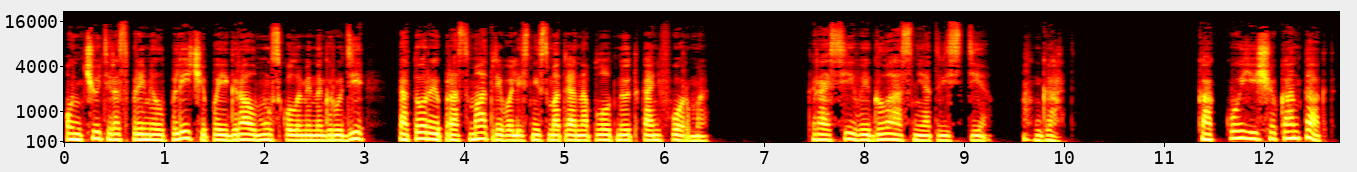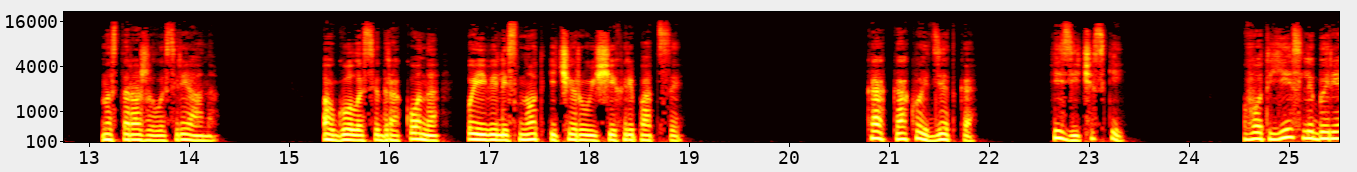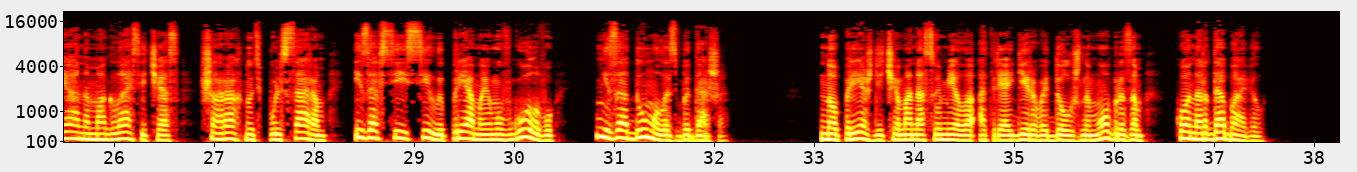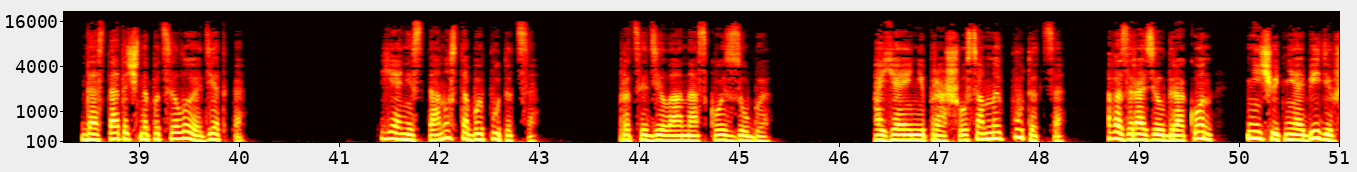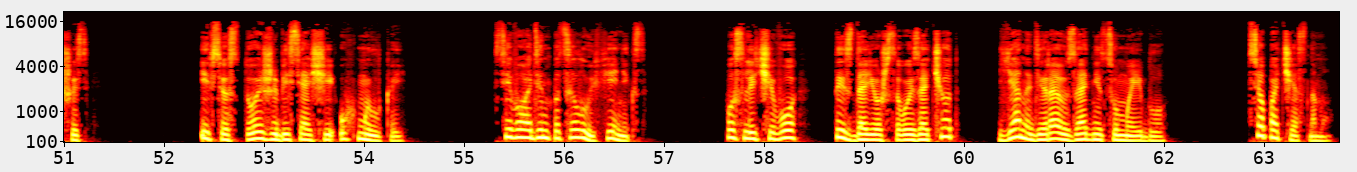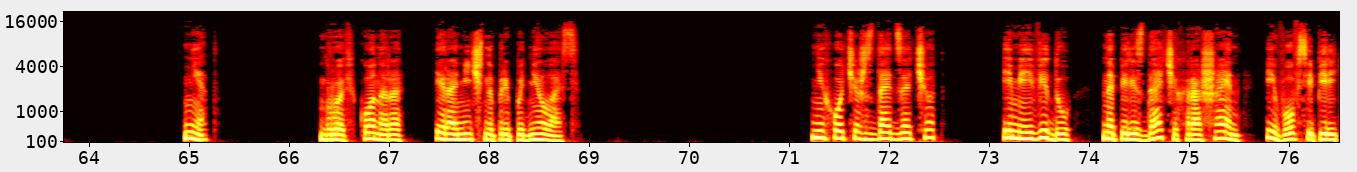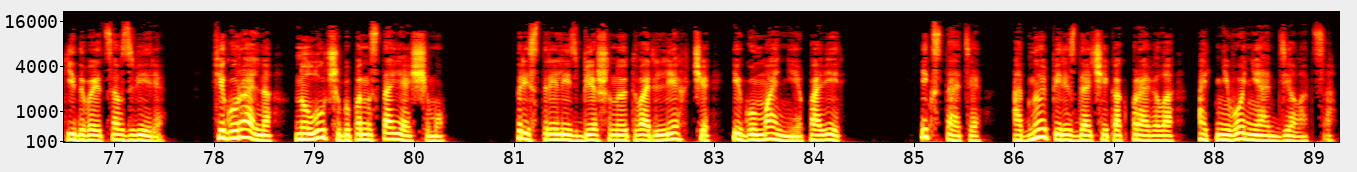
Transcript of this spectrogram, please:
Он чуть распрямил плечи, поиграл мускулами на груди, которые просматривались, несмотря на плотную ткань формы. Красивый глаз не отвести, гад. «Какой еще контакт?» — насторожилась Риана. В голосе дракона появились нотки чарующей хрипотцы. «Как какой, детка? Физический?» Вот если бы Риана могла сейчас шарахнуть пульсаром изо всей силы прямо ему в голову, не задумалась бы даже. Но прежде чем она сумела отреагировать должным образом, Конор добавил. «Достаточно поцелуя, детка». «Я не стану с тобой путаться», — процедила она сквозь зубы. «А я и не прошу со мной путаться», — возразил дракон, ничуть не обидевшись, и все с той же бесящей ухмылкой. «Всего один поцелуй, Феникс. После чего ты сдаешь свой зачет, я надираю задницу Мейблу. Все по-честному. Нет. Бровь Конора иронично приподнялась. Не хочешь сдать зачет? Имей в виду, на пересдаче Хорошайн и вовсе перекидывается в зверя. Фигурально, но лучше бы по-настоящему. Пристрелить бешеную тварь легче и гуманнее, поверь. И, кстати, одной пересдачей, как правило, от него не отделаться.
